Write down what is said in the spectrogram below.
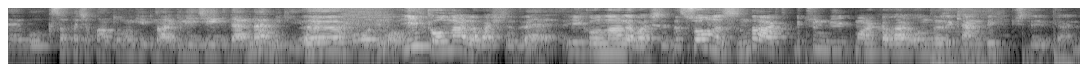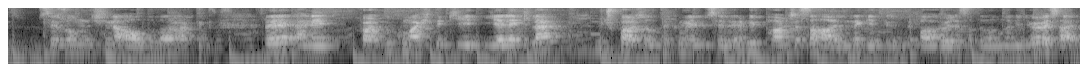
e, bu kısa paça pantolon giyip nargileciye gidenler mi giyiyor? Ee, o değil mi o? İlk onlarla başladı. Evet. İlk onlarla başladı. Sonrasında artık bütün büyük markalar onları kendi işte yani sezonun içine aldılar artık. Ve hani farklı kumaştaki yelekler üç parçalı takım elbiselerin bir parçası haline getirildi falan öyle satın alınabiliyor vesaire.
